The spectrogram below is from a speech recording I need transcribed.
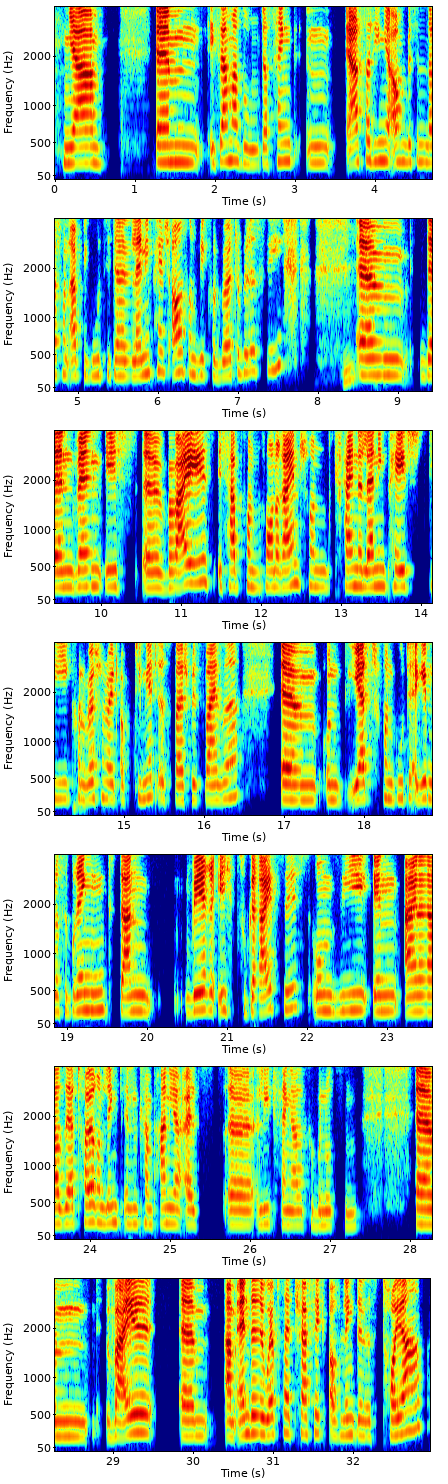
Ja, ähm, ich sag mal so, das hängt in erster Linie auch ein bisschen davon ab, wie gut sieht deine Landingpage aus und wie convertible ist sie. Mhm. Ähm, denn wenn ich äh, weiß, ich habe von vornherein schon keine Landingpage, die Conversion Rate optimiert ist, beispielsweise, ähm, und jetzt schon gute Ergebnisse bringt, dann wäre ich zu geizig, um sie in einer sehr teuren LinkedIn-Kampagne als äh, Leadfänger zu benutzen. Ähm, weil ähm, am Ende Website-Traffic auf LinkedIn ist teuer.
